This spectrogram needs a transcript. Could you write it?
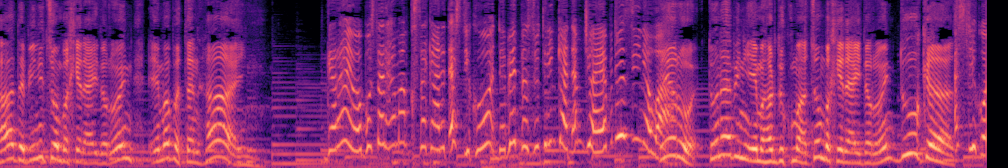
ها دەبینی چۆن بە خێرایی دەڕۆین ئێمە بە تەنهاین. گەڕایەوە بۆ سەر هەمان قسەکانت ئەستیکۆ دەبێت بە زووترین کات ئەم جایە بدۆزینەوە ێڕۆ تۆ نبینی ئێمە هەردووکمان چۆن بە خێرایی دەڕۆین دوو کەس ئەستیکۆ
